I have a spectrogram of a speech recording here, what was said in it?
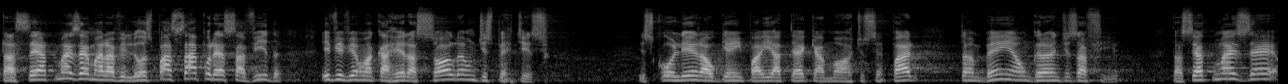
Tá certo? Mas é maravilhoso. Passar por essa vida e viver uma carreira solo é um desperdício. Escolher alguém para ir até que a morte o separe também é um grande desafio. Tá certo? Mas é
